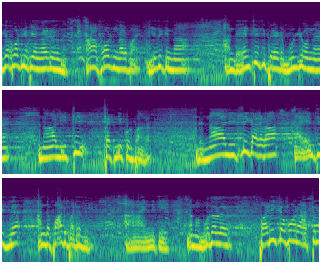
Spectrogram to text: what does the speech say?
இதை போட்டு எப்படி அங்கே நடக்குதுன்னு. ஆனால் போட்டு நடப்பேன் எதுக்குன்னா அந்த என்சிசி பீரியடு முடிஞ்ச உடனே நாலு இட்லி சட்னி கொடுப்பாங்க. இந்த நாலு இட்லிக்காக தான் நான் என்சிசியில் அந்த பாடுபட்டது ஆனால் இன்னைக்கு நம்ம முதல்ல படிக்க போகிற அத்தனை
